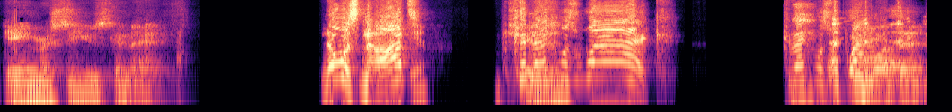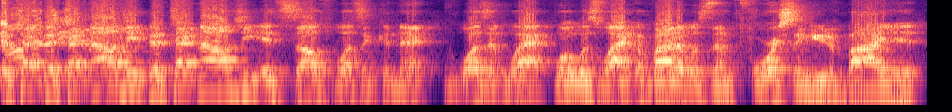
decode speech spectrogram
gamers to use Kinect. no, it's not. Yeah. Kinect It was whack. Kinect was It whack. wasn't. The, te- the technology, the technology itself wasn't connect, wasn't whack. What was whack about it was them forcing you to buy it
